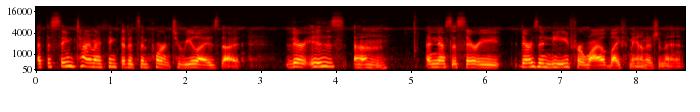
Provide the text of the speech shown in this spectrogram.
at the same time, I think that it's important to realize that there is um, a necessary, there's a need for wildlife management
